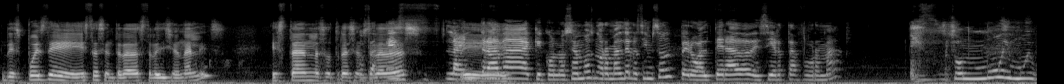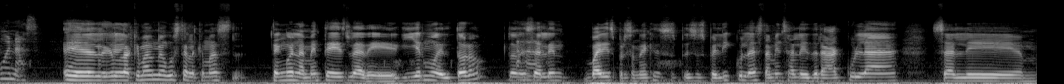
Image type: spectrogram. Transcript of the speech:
después de estas entradas tradicionales, están las otras O sea, entradas. es la de- entrada que conocemos normal de los Simpson, pero alterada de cierta forma. Es- son muy, muy buenas. el- la que más me gusta, la que más tengo en la mente es la de Guillermo del Toro, donde Ajá. salen varios personajes de sus, de sus películas. También sale Drácula, sale.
